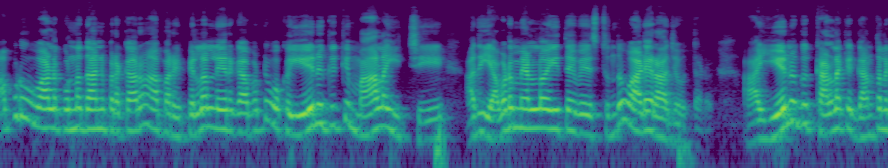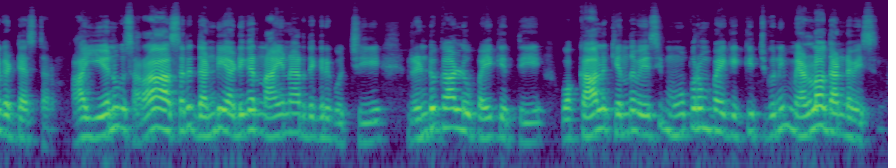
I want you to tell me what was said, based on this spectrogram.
అప్పుడు వాళ్ళకున్న దాని ప్రకారం ఆ మరి పిల్లలు లేరు కాబట్టి ఒక ఏనుగుకి మాల ఇచ్చి అది ఎవడ మెళ్ళలో అయితే వేస్తుందో వాడే రాజు అవుతాడు. ఆ ఏనుగు కళ్ళకి గంతలు కట్టేస్తారు. ఆ ఏనుగు సరాసరి దండి అడిగర్ నాయనార్ దగ్గరికి వచ్చి రెండు కాళ్ళు పైకెత్తి ఒక కాలు కింద వేసి మూపురం పైకి ఎక్కించుకుని మెళ్ళలో దండ వేసింది.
